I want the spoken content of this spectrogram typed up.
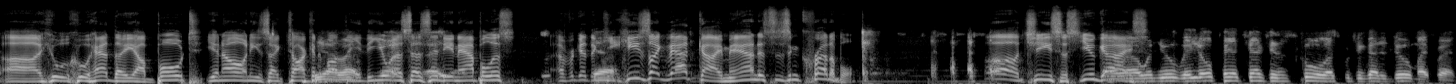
uh, who who had the uh, boat, you know, and he's like talking Yeah, about right, the, the USS right. Indianapolis. I forget the Yeah. key. He's like that guy, man. This is incredible. Oh Jesus, you guys! Uh, when you when you don't pay attention in school, that's what you got to do, my friend.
